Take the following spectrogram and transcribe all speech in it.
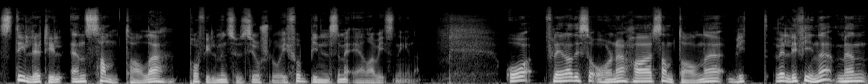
stiller til en samtale på Filmens Hus i Oslo i forbindelse med en av visningene. Og flere av disse årene har samtalene blitt veldig fine, men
